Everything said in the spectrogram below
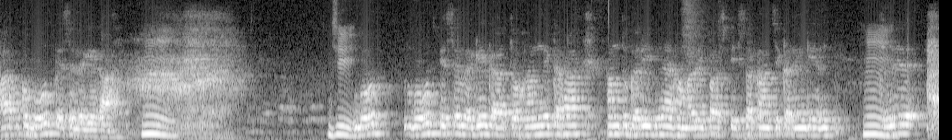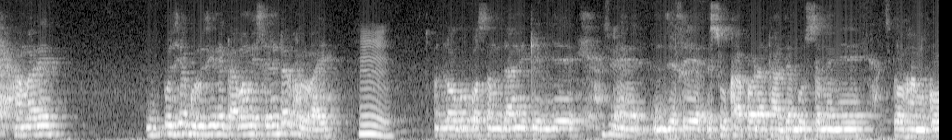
आपको बहुत पैसे लगेगा। हम्म। जी। बहुत बहुत पैसा लगेगा तो हमने कहा हम तो गरीब हैं हमारे पास पैसा कहाँ से करेंगे? हम्म। फिर हमारे पूज्य गुरुजी ने गाँव में सेंटर खुलवाए। हम्म। लोगों को समझाने के लिए जैसे सूखा पड़ा था जब उस समय में तो हमको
